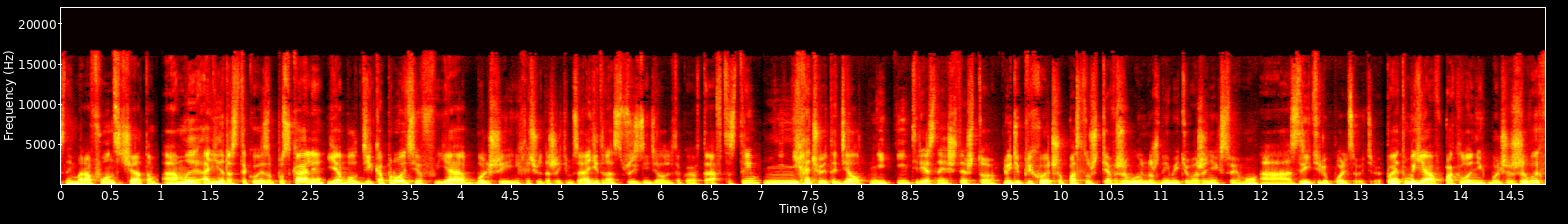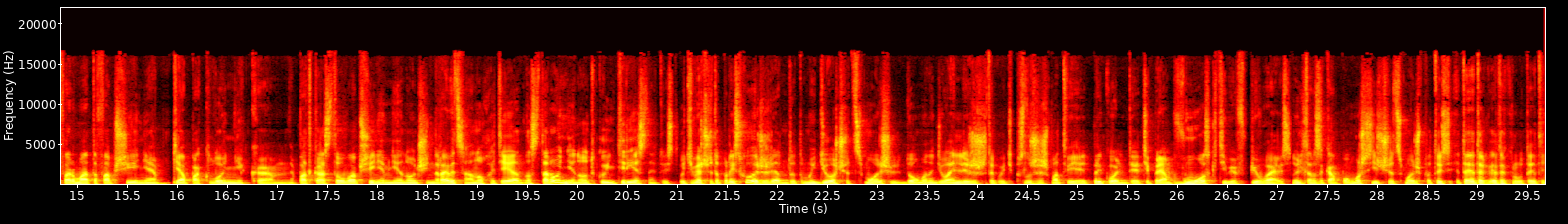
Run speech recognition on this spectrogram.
записанный марафон с чатом. А мы один раз такое запускали. Я был дико против. Я больше и не хочу даже этим... Один раз в жизни делали такой авто автострим. Не, не хочу это делать. Не, неинтересно. Я считаю, что люди приходят, чтобы послушать тебя вживую. Нужно иметь уважение к своему а, зрителю, пользователю. Поэтому я поклонник больше живых форматов общения. Я поклонник э, подкастового общения. Мне оно очень нравится. Оно хотя и одностороннее, но оно такое интересное. То есть у тебя что-то происходит же рядом, ты там идешь, что-то смотришь, или дома на диване лежишь, такой, типа, слушаешь Матвея, это прикольно, я тебе прям в мозг тебе впиваюсь. Ну, или там за компом можешь сидеть, что-то смотришь. То есть это, это, это круто, это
